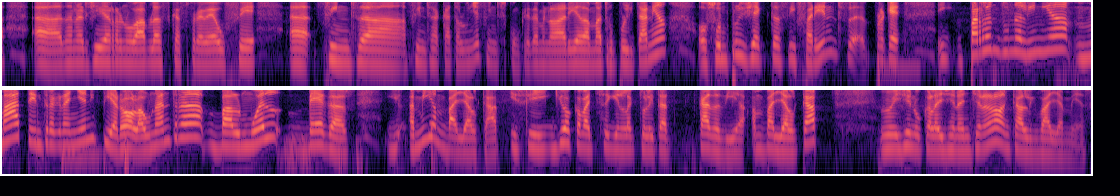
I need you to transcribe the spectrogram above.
eh, d'energies renovables que es preveu fer eh, fins, a, fins a Catalunya, fins concretament a l'àrea de metropolitània, o són projectes diferents? Eh, perquè parlen d'una línia mat entre Granyent i Pierola, una altra Balmuel-Vegas. A mi em balla el cap. I si jo que vaig seguint l'actualitat cada dia em balla el cap, m'imagino que la gent en general encara li balla més.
